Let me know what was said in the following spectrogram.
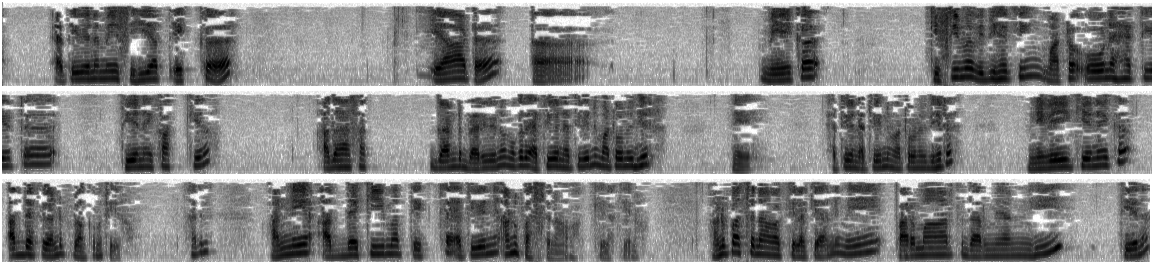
ඇති වෙන මේ සිහියත් එක්ක එයාට මේක කිසිම විදිහකින් මට ඕන හැටියට තියෙන එකක් කියලා අදහසක් ගන්න බැරි වෙනවා මොකද ඇතිව නැති වෙන්නේ මට ඕන විදිහට නෙවෙයි ඇති වෙන්නේ නැති වෙන්නේ මට ඕන විදිහට නෙවෙයි කියන එක අත්දැක ගන්න පුළුවන්කම තියෙනවා. හරිද? අන්නේ අත්දැකීමත් එක්ක ඇති වෙන්නේ අනුපස්සනාවක් කියලා කියනවා. අනුපස්සනාවක් කියලා කියන්නේ මේ පරමාර්ථ ධර්මයන්හි තියෙන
